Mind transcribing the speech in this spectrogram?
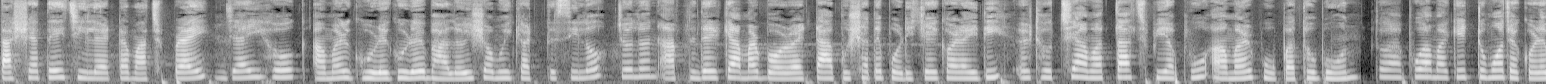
তার সাথেই ছিল একটা মাছ প্রায় যাই হোক, আমার ঘুরে ঘুরে ভালোই সময় কাটতেছিল। চলুন আপনাদেরকে আমার বড় একটা আপুর সাথে পরিচয় করাই দিই। এটা হচ্ছে আমার তাজপি আপু, আমার পুপাতো বোন। তো আপু, আমাকে একটু মজা করে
